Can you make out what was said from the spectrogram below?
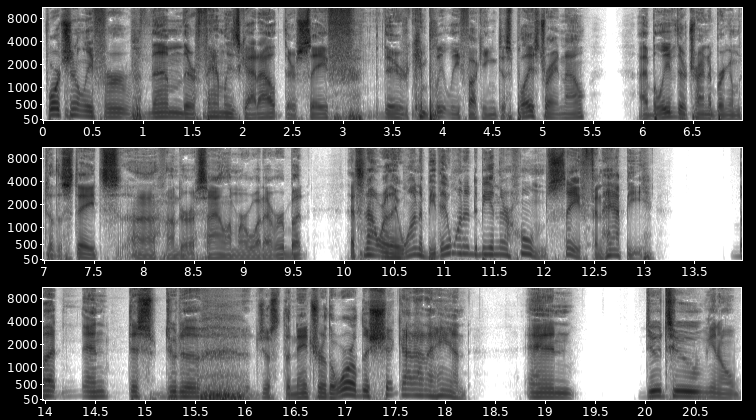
fortunately for them, their families got out. They're safe. They're completely fucking displaced right now. I believe they're trying to bring them to the states uh, under asylum or whatever, but that's not where they want to be. They wanted to be in their homes, safe and happy. But and this due to just the nature of the world, this shit got out of hand. And due to, you know,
